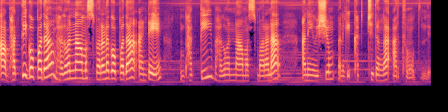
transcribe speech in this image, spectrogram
ఆ భక్తి గొప్పదా? భగవన్నామ స్మరణ గొప్పదా? అంటే భక్తి భగవన్నామ స్మరణ అనే విషయం మనకి ఖచ్చితంగా అర్థమవుతుంది.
